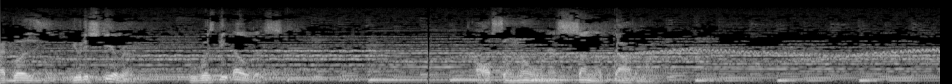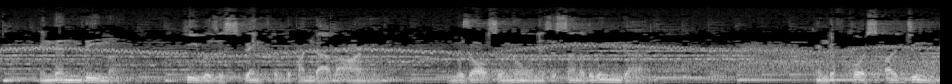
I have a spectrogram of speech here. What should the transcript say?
That was Yudhishthira, who was the eldest, also known as son of Dharma. And then Bhima, he was the strength of the Pandava army and was also known as the son of the wind god. And of course Arjuna,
